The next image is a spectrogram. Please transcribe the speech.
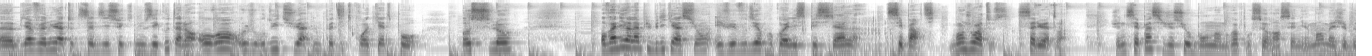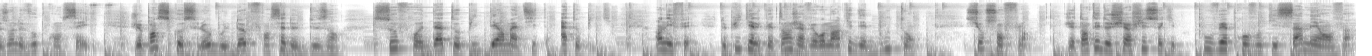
euh, bienvenue à toutes celles et ceux qui nous écoutent. Alors, Aurore, aujourd'hui, tu as une petite requête pour Oslo. On va lire la publication et je vais vous dire pourquoi elle est spéciale. C'est parti. Bonjour à tous. Salut à toi. Je ne sais pas si je suis au bon endroit pour ce renseignement, mais j'ai besoin de vos conseils. Je pense qu'Oslo, bulldog français de 2 ans, souffre d'atopie dermatite atopique. En effet, depuis quelque temps, j'avais remarqué des boutons sur son flanc. J'ai tenté de chercher ce qui pouvait provoquer ça, mais en vain.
